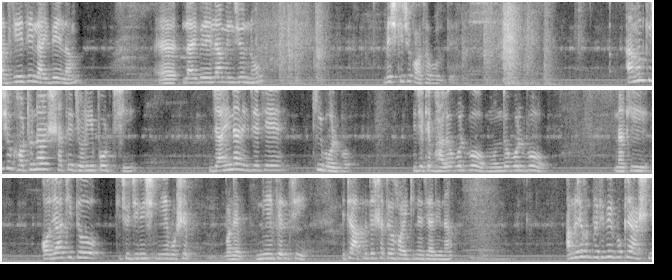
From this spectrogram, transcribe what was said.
আজকে যে লাইভে এলাম লাইভে এলাম এই জন্য বেশ কিছু কথা বলতে। এমন কিছু ঘটনার সাথে জড়িয়ে পড়ছি, জানি না নিজেকে কি বলব। নিজেকে ভালো বলব, মন্দ বলব, নাকি অযাচিত কিছু জিনিস নিয়ে বসে মানে নিয়ে ফেলছি, এটা আপনাদের সাথেও হয় কিনা জানি না। আমরা যখন পৃথিবীর বুকে আসি,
